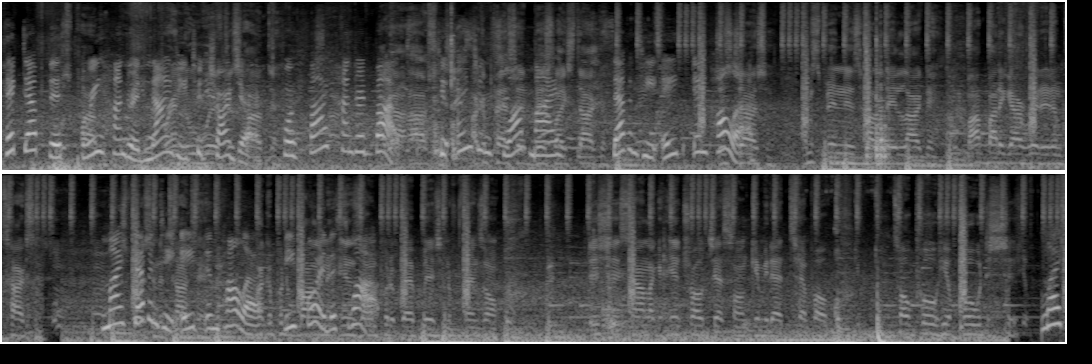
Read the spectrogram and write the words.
Picked up this 392 Charger for 500 bucks to engine swap my 78 Impala. My 78 Impala before the swap. This shit sound like an intro jet. Give me that tempo. Like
